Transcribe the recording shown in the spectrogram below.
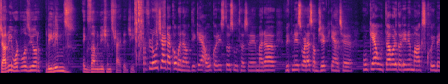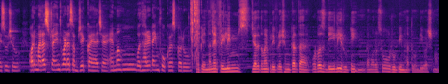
Charmi what was your prelims examination strategy flow chart આખો બનાવતી કે આવું કરીશ તો શું થશે? મારા વીકનેસવાળા સબ્જેક્ટ ક્યાં છે? હું ક્યાં ઉતાવળ કરીને માર્ક્સ ખોઈ બેસું છું? ઓર મારા સ્ટ્રેન્થવાળા સબ્જેક્ટ કયા છે? એમાં હું વધારે ટાઈમ ફોકસ કરું? ઓકે અને પ્રિલિમ્સ જ્યારે તમે પ્રિપરેશન કરતા વોટ વોઝ ડેલી રૂટીન તમારું શું રૂટીન હતું દિવસનું?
